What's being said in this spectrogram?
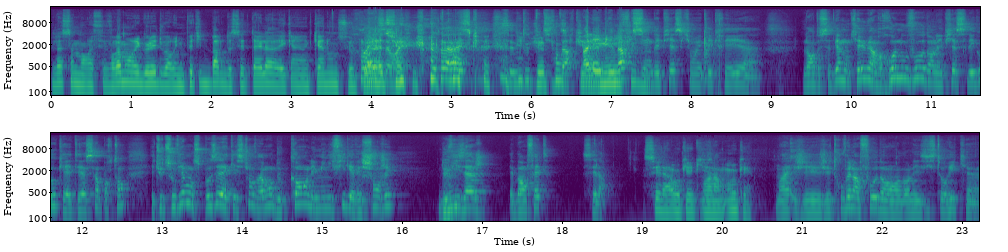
là, ça m'aurait fait vraiment rigoler de voir une petite barque de cette taille-là avec un canon de ce poids Ouais, c'est là-dessus. Je pense que C'est une toute Je petite pense barque. que Bah, la les, les barques minifig- sont des pièces qui ont été créées euh, lors de cette gamme. Donc il y a eu un renouveau dans les pièces Lego qui a été assez important. Et tu te souviens, on se posait la question vraiment de quand les minifigs avaient changé de Mhm. visage. Et ben en fait, c'est là. c'est là, ok. qu'ils Voilà. ont- Ok. Ouais, j'ai trouvé l'info dans, dans les historiques euh,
